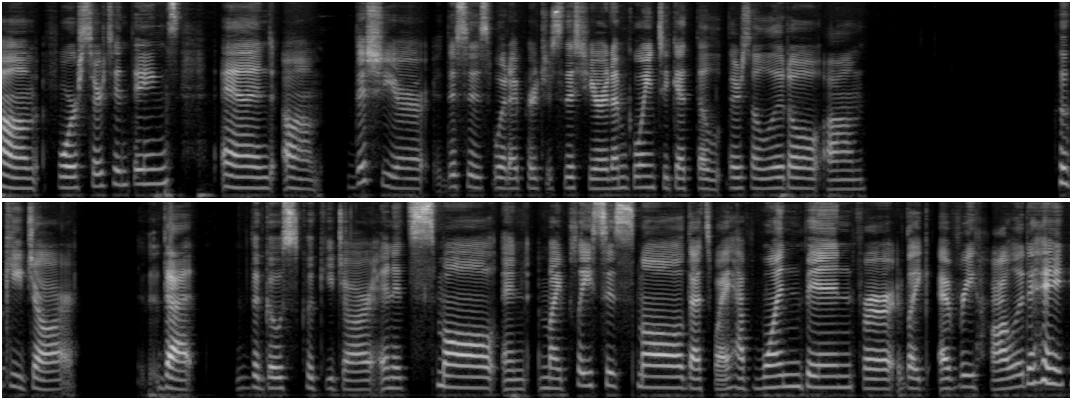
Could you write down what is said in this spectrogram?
um, for certain things. And um, this year, this is what I purchased this year, and I'm going to get the, there's a little um, cookie jar that, the ghost cookie jar, and it's small, and my place is small. That's why I have one bin for like every holiday.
